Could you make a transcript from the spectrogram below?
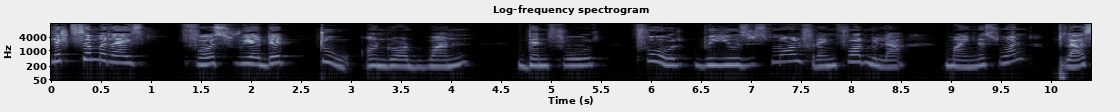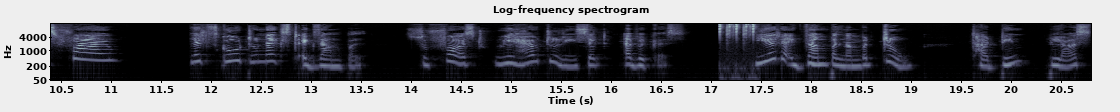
Let's summarize. First we added 2 on rod 1, then 4. 4 we used small friend formula minus 1 plus 5. Let's go to next example. So first we have to reset abacus. Here example number 2. 13 plus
